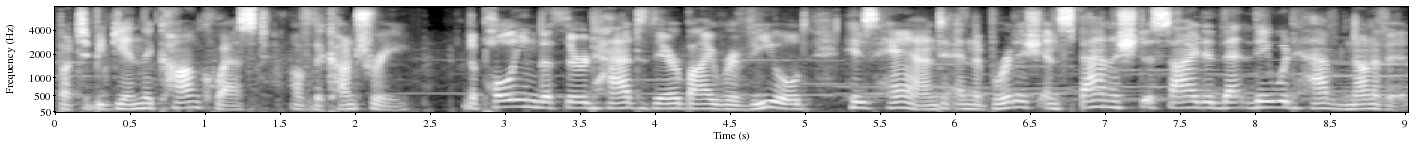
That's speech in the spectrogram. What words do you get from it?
but to begin the conquest of the country. Napoleon III had thereby revealed his hand, and the British and Spanish decided that they would have none of it.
